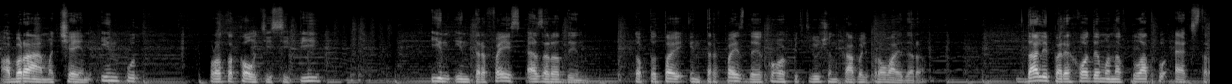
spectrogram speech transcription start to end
Обираємо Chain Input, протокол TCP, In Interface Ether 1, тобто той інтерфейс, до якого підключен кабель провайдера. Далі переходимо на вкладку Extra.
